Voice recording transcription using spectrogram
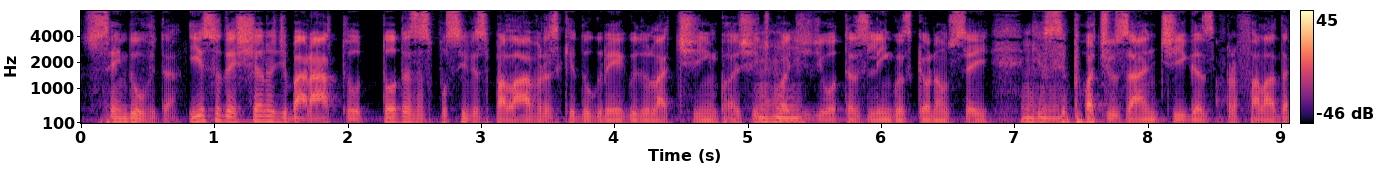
Sem dúvida. Isso deixando de barato todas as possíveis palavras que do grego e do latim, a gente pode ir de outras línguas que eu não sei, que você pode usar antigas para falar da,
